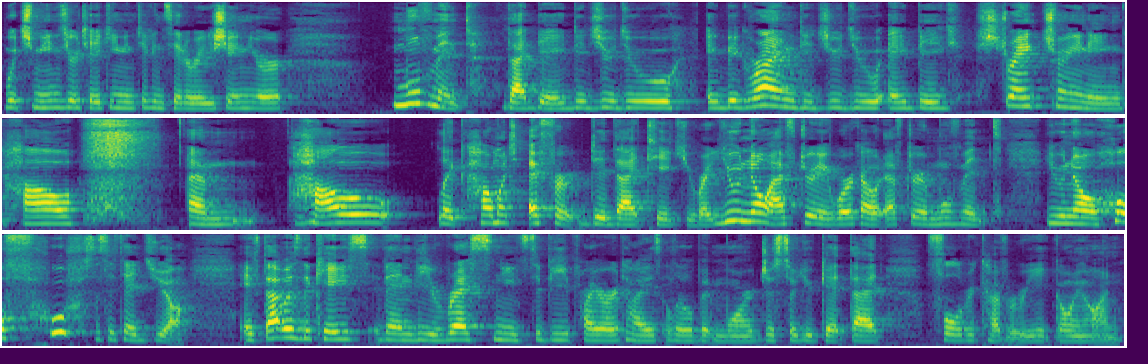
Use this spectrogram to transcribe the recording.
which means you're taking into consideration your movement that day. Did you do a big run? Did you do a big strength training? How, um, how like how much effort did that take you, right? You know after a workout, after a movement, you know, ouf, ouf, ça c'était dur. If that was the case, then the rest needs to be prioritized a little bit more just so you get that full recovery going on.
